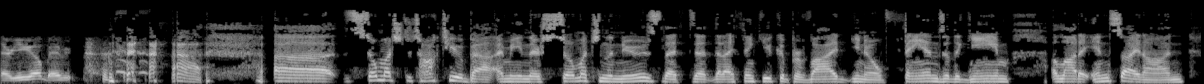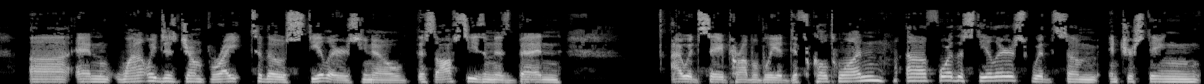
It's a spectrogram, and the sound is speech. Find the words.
There you go, baby. uh, so much to talk to you about. I mean, there's so much in the news that, that that I think you could provide, you know, fans of the game a lot of insight on. Uh, and why don't we just jump right to those Steelers? You know, this offseason has been, I would say, probably a difficult one uh, for the Steelers with some interesting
